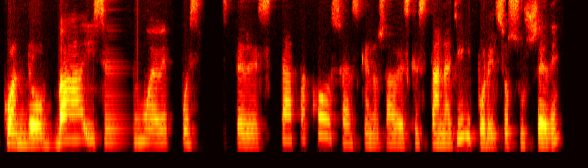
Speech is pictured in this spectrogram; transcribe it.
cuando va y se mueve, pues te destapa cosas que no sabes que están allí y por eso sucede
